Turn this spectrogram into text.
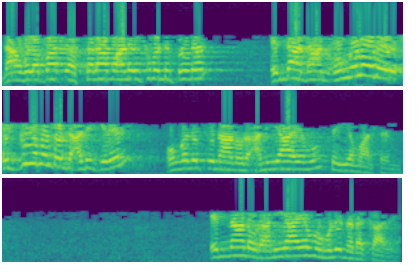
நான் உங்களை பார்த்து அஸ்லாம் அலைக்கும் என்று சொல்றேன். என்றா நான் உங்களோட ஒரு எக்ரிமெண்ட் ஒன்று அடிக்கிறேன். உங்களுக்கு நான் ஒரு அநியாயமும் செய்ய மாட்டேன். என்னால் ஒரு அநியாயம் உங்களுக்கு நடக்காது.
